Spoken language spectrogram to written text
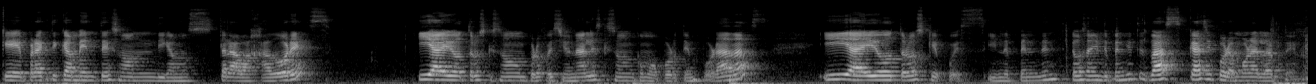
que prácticamente son, digamos, trabajadores, y hay otros que son profesionales, que son como por temporadas, y hay otros que pues independientes, o sea, independientes, vas casi por amor al arte, ¿no?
